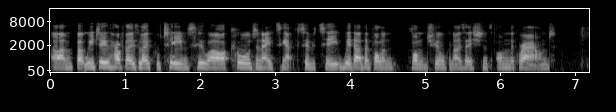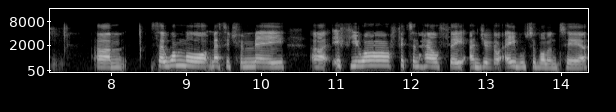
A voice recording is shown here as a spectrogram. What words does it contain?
Um, but we do have those local teams who are coordinating activity with other voluntary organisations on the ground. Um, so one more message from me. Uh, if you are fit and healthy and you're able to volunteer,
